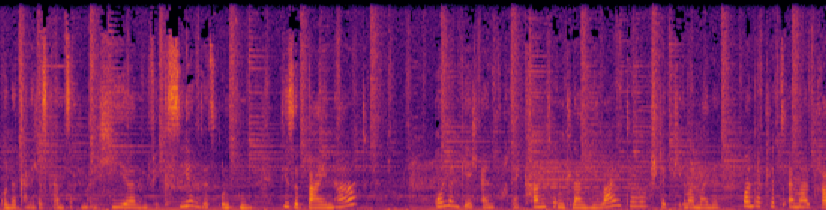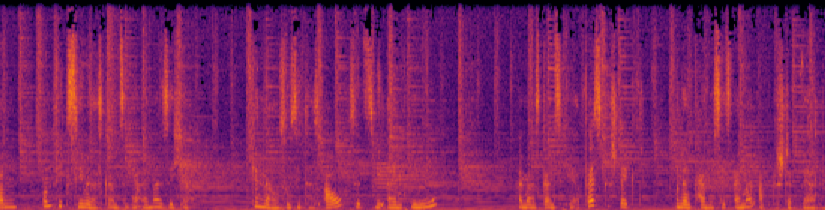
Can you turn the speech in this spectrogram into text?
Und dann kann ich das Ganze einmal hier dann fixieren. Das ist jetzt unten diese Beinhaart und dann gehe ich einfach der Kante entlang hier weiter, stecke hier immer meine Wonderclips einmal dran und fixiere mir das Ganze hier einmal sicher. Genau, so sieht es aus, jetzt wie ein U. Einmal das Ganze hier festgesteckt und dann kann es jetzt einmal abgesteppt werden.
